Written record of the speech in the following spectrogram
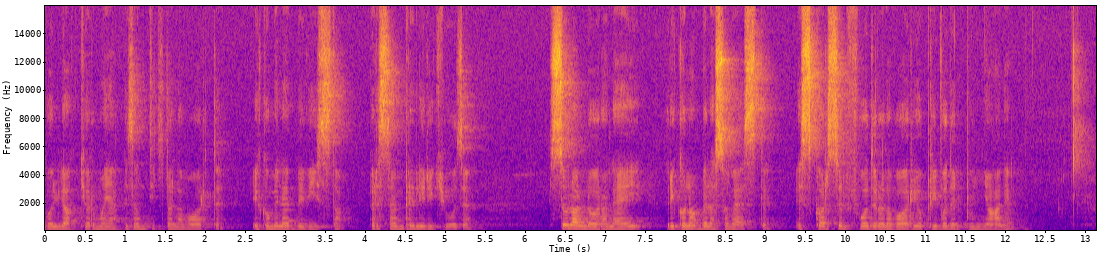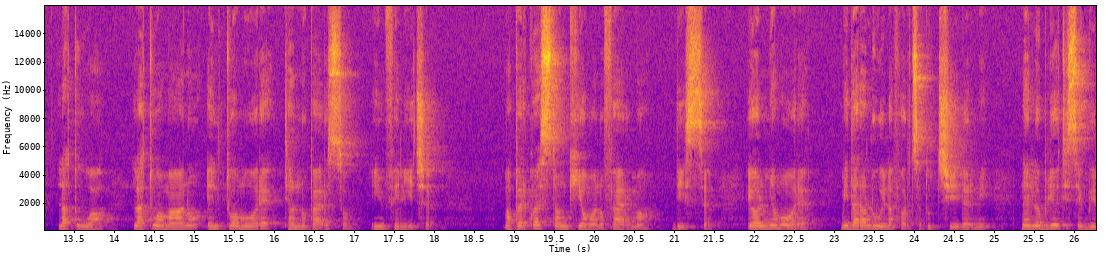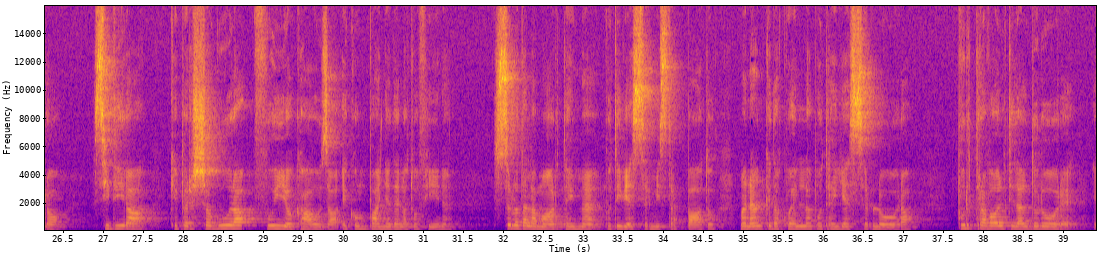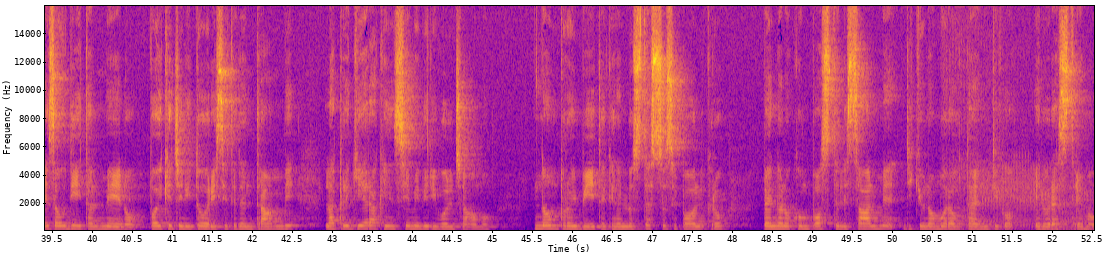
Levò gli occhi ormai appesantiti dalla morte e come l'ebbe vista, per sempre li richiuse. Solo allora lei riconobbe la sua veste e scorse il fodero d'avorio privo del pugnale. La tua, la tua mano e il tuo amore ti hanno perso, infelice. Ma per questo anch'io mano ferma, disse, e ho il mio amore, mi darà lui la forza d'uccidermi, nell'oblio ti seguirò, si dirà che per sciagura fui io causa e compagna della tua fine. Solo dalla morte, in me, potevi essermi strappato, ma neanche da quella potrei esserlo ora. Pur travolti dal dolore, esaudita almeno, voi che genitori siete d'entrambi, la preghiera che insieme vi rivolgiamo. Non proibite che nello stesso sepolcro vengano composte le salme di chi un amore autentico e l'ora estrema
